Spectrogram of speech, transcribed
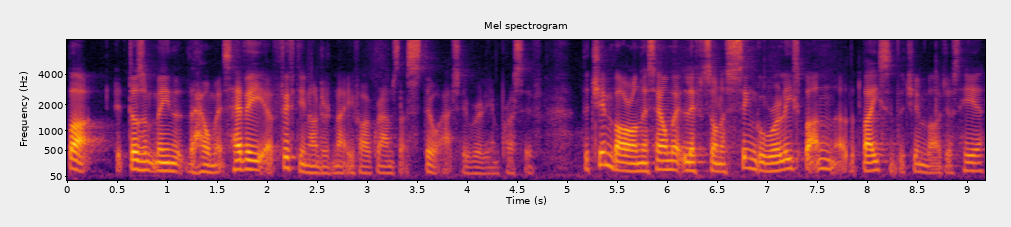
but it doesn't mean that the helmet's heavy. At 1585 grams, that's still actually really impressive. The chin bar on this helmet lifts on a single release button at the base of the chin bar just here,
